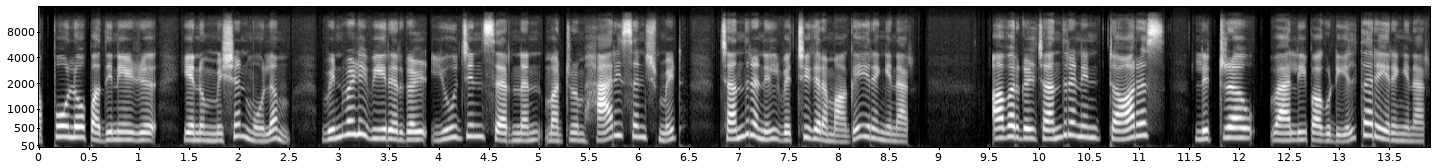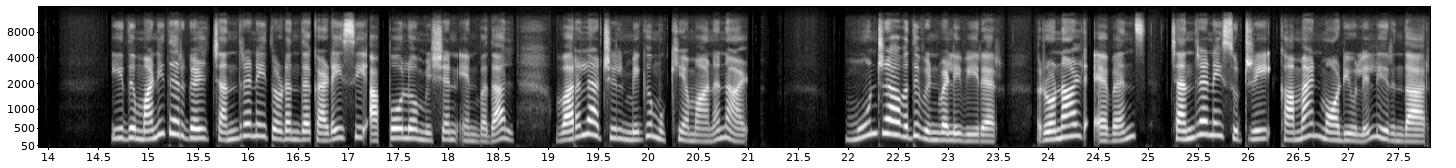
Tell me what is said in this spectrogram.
அப்போலோ பதினேழு எனும் மிஷன் மூலம் விண்வெளி வீரர்கள் யூஜின் செர்னன் மற்றும் ஹாரிசன் ஷ்மிட் சந்திரனில் வெற்றிகரமாக இறங்கினர். அவர்கள் சந்திரனின் டாரஸ் லிட்ரவ் வேலி பகுதியில் தரையிறங்கினர். இது மனிதர்கள் சந்திரனை தொடர்ந்த கடைசி அப்போலோ மிஷன் என்பதால் வரலாற்றில் மிக முக்கியமான நாள். மூன்றாவது விண்வெளி வீரர் ரொனால்ட் எவன்ஸ் சந்திரனை சுற்றி கமாண்ட் மாடியூலில் இருந்தார்.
